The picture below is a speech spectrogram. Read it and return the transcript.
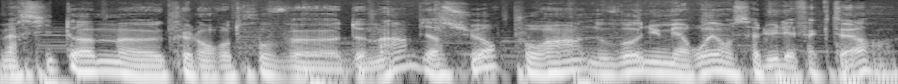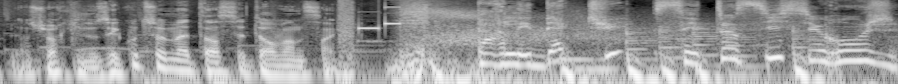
Merci Tom, euh, que l'on retrouve euh, demain, bien sûr, pour un nouveau numéro. Et on salue les facteurs, bien sûr, qui nous écoutent ce matin, 7h25. Parler d'actu, c'est aussi sur rouge.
